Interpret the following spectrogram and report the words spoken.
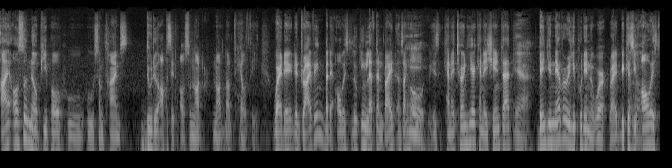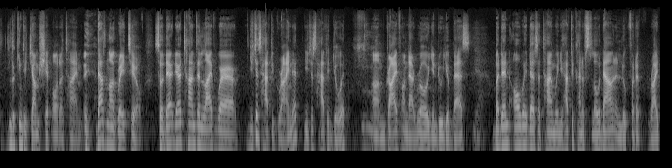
I also know people who who sometimes do the opposite, also not not not healthy, where they they're driving but they're always looking left and right. I was like, oh, is, can I turn here? Can I change that? Yeah. Then you never really put in the work, right? Because you're always looking to jump ship all the time. That's not great too. So there there are times in life where you just have to grind it. You just have to do it. Um, drive on that road and do your best. But then always there's a time when you have to kind of slow down and look for the right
